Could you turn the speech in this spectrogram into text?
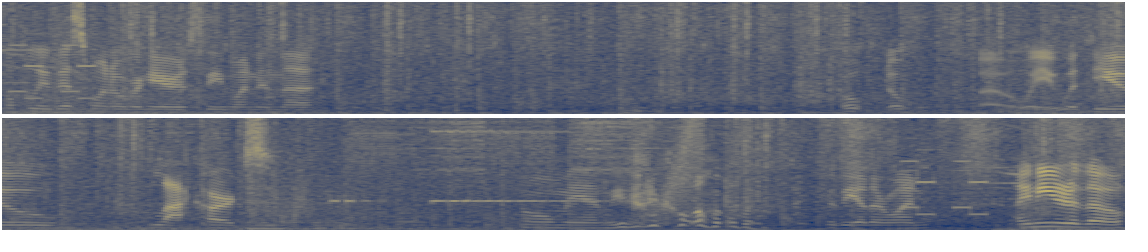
Hopefully this one over here is the one in the... Oh, nope. Wait, with you, Blackheart. Oh man, we gotta go all the way for the other one. I need her though.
